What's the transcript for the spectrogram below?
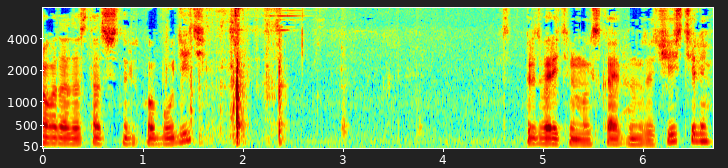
Провода достаточно легко обудить. Предварительно мы их скальпелем зачистили.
